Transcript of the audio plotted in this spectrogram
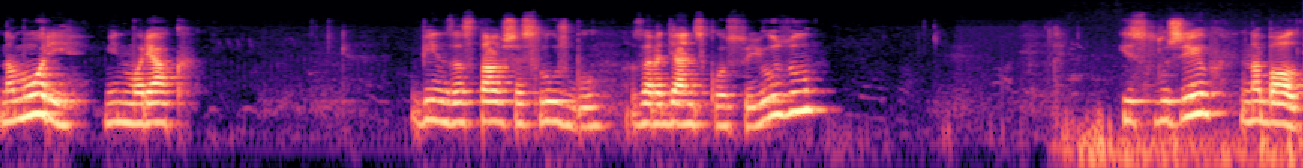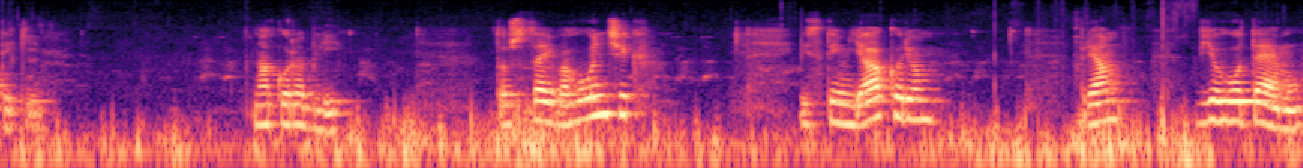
на морі, він моряк. Він заставши службу за Радянського Союзу і служив на Балтикі, на кораблі. Тож цей вагончик із тим якорем прям в його тему.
